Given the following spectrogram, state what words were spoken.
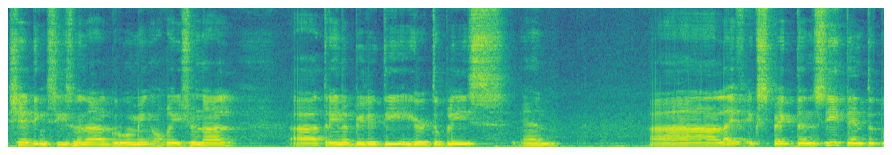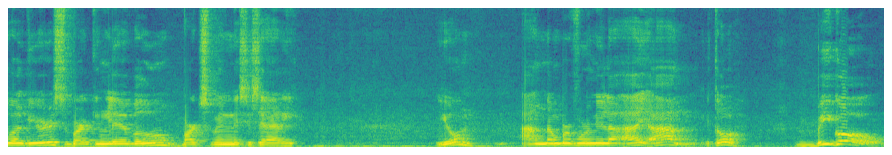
shedding seasonal, grooming occasional, uh, trainability, eager to please, and uh, life expectancy 10 to 12 years, barking level, barks when necessary. Yun. Ang number 4 nila ay ang ito, Bigo.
